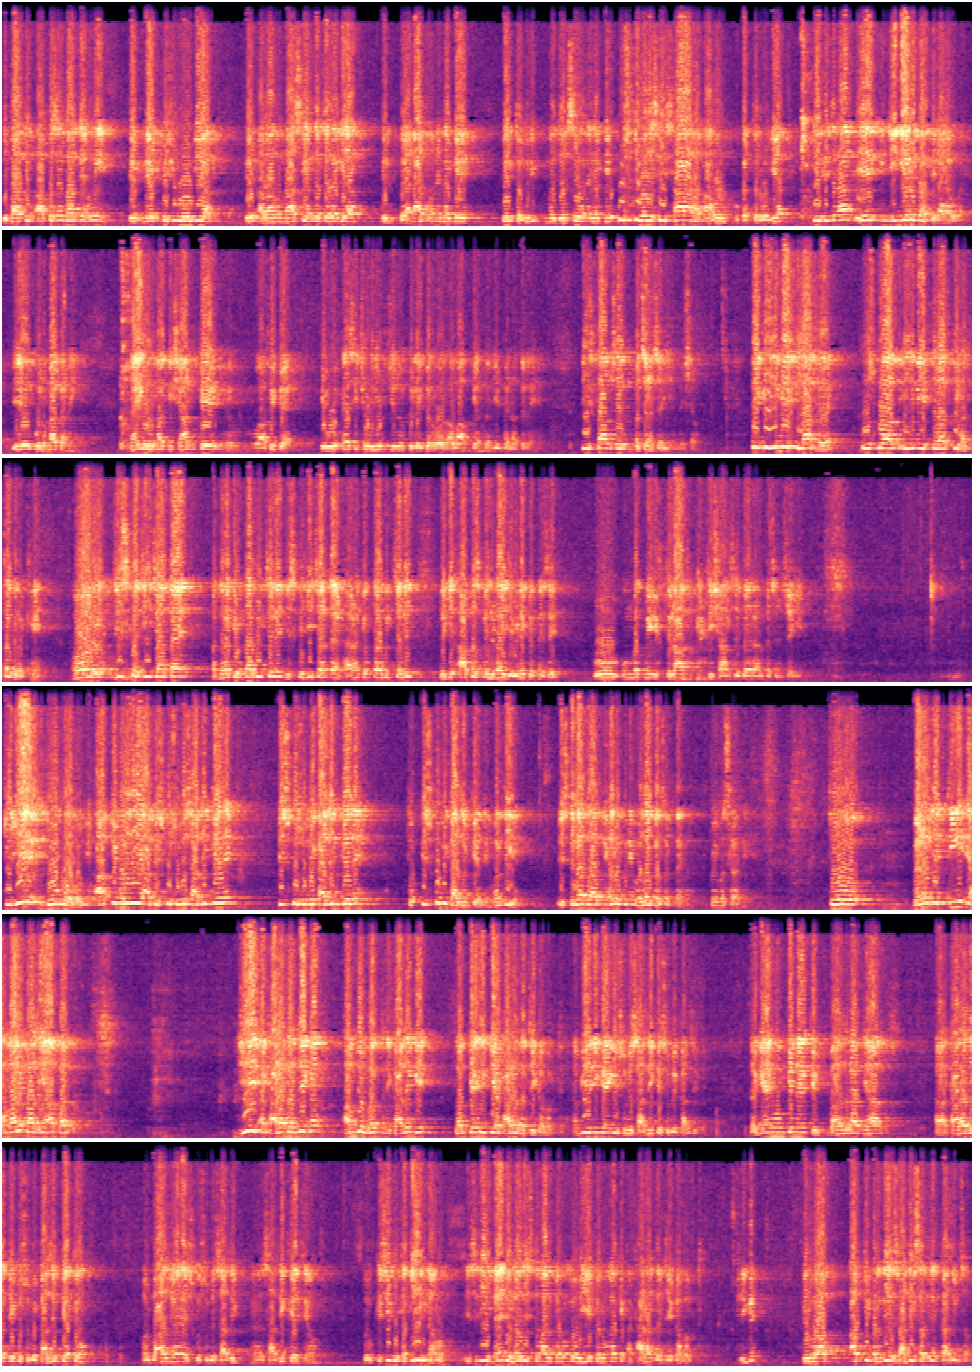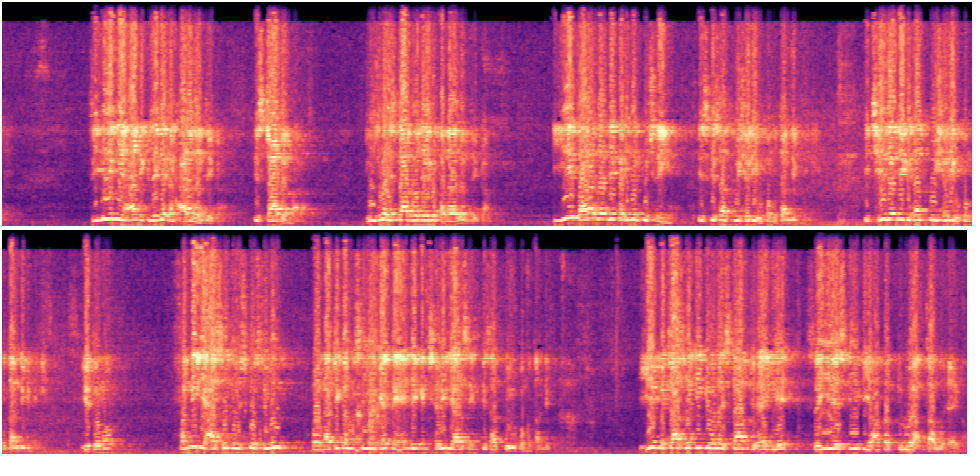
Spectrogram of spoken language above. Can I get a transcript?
جب بات آپس میں باتیں ہوئیں، پھر نیٹ پہ شروع ہو گیا۔ پھر عوام الناس کے اندر چلا گیا، پھر بیانات ہونے لگے، پھر تقریب میں جلسے ہونے لگے، اس کی وجہ سے سارا ماحول مقدر ہو گیا۔ یہ کتنا، یہ انجینئروں کا پھیلایا ہوا ہے، یہ علماء کا نہیں ہے۔ نئی علماء کی شان کے موافق ہے کہ وہ ایسی چھوٹی چھوٹی چیزوں کو لے کر اور عوام کے اندر یہ پھیلاتے رہے ہیں۔ اس کام سے بچنا چاہیے ہمیشہ۔ ایک علمی اختلاف ہے، اس کو آپ علمی اختلاف کی حد تک رکھیں اور جس کا جی چاہتا ہے پندرہ کے مطابق چلے، جس کے جی چاہتا ہے اٹھارہ کے مطابق چلے، لیکن آپس میں لڑائی جھگڑے کرنے سے وہ امت میں اختلاف انتشار سے بہرحال بچنا چاہیے۔ تو یہ دو قول ہوگی آپ کی مرضی ہے، آپ اس کو صبح صادق کہہ دیں، اس کو صبح کاظم کہہ دیں، تو اس کو بھی کاظم کہہ دیں۔ مرضی ہے۔ اصطلاح تو آدمی ہر اپنی وجہ کر سکتا ہے نا، کوئی مسئلہ نہیں۔ تو بہرحال یہ تین ہمارے پاس یہاں پر یہ اٹھارہ درجے کا ہم جب وقت نکالیں گے تو ہم کہیں گے کہ اٹھارہ درجے کا وقت ہے۔ ہم یہ نہیں کہیں گے صبح شادی کے، صبح کاظم کا لیکن ممکن ہے کہ بعض رات یہاں اٹھارہ درجے کو صبح کاظم کہتے ہوں اور بعض جو ہے اس کو صبح صادق صادق کہتے ہوں۔ تو کسی کو تکلیف نہ ہو۔ اس لیے میں جو لفظ استعمال کروں گا وہ یہ کروں گا کہ اٹھارہ درجے کا وقت، ٹھیک ہے؟ پھر وہ آپ آپ کی مرضی ہے صادق سمجھیں کاظم سمجھیں۔ ایک یہاں نکلے گا اٹھارہ درجے کا۔ اسٹاف ہے ہمارا۔ دوسرا اسٹاف ہو جائے گا پندرہ درجے کا۔ یہ بارہ درجے کا ادھر کچھ نہیں ہے۔ اس کے ساتھ کوئی شہری حکم متعلق نہیں ہے۔ یہ چھ درجے کے ساتھ کوئی شہری حکم متعلق نہیں ہے۔ یہ دونوں فنی لحاظ سے تو اس کو سول اور نیٹیکل سول کہتے ہیں، لیکن شہری لحاظ سے ان کے ساتھ کوئی حکم متعلق نہیں یہ پچاس کے والا اسٹاف جو ہے، یہ صحیح ہے، اس لیے کہ یہاں پر طلوع آفتاب ہو جائے گا۔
